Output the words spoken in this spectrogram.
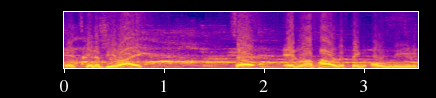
it's gonna be like, so in raw powerlifting only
